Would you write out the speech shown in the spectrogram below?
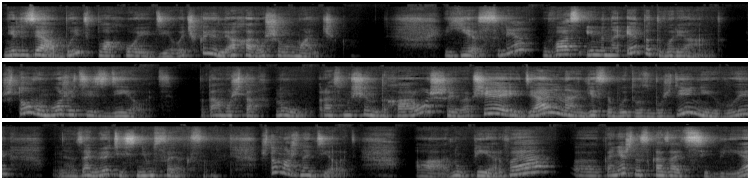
Нельзя быть плохой девочкой для хорошего мальчика. Если у вас именно этот вариант, что вы можете сделать? Потому что, ну, раз мужчина-то хороший, вообще идеально, если будет возбуждение, вы э, займетесь с ним сексом. Что можно делать? А, ну, первое, э, конечно, сказать себе,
